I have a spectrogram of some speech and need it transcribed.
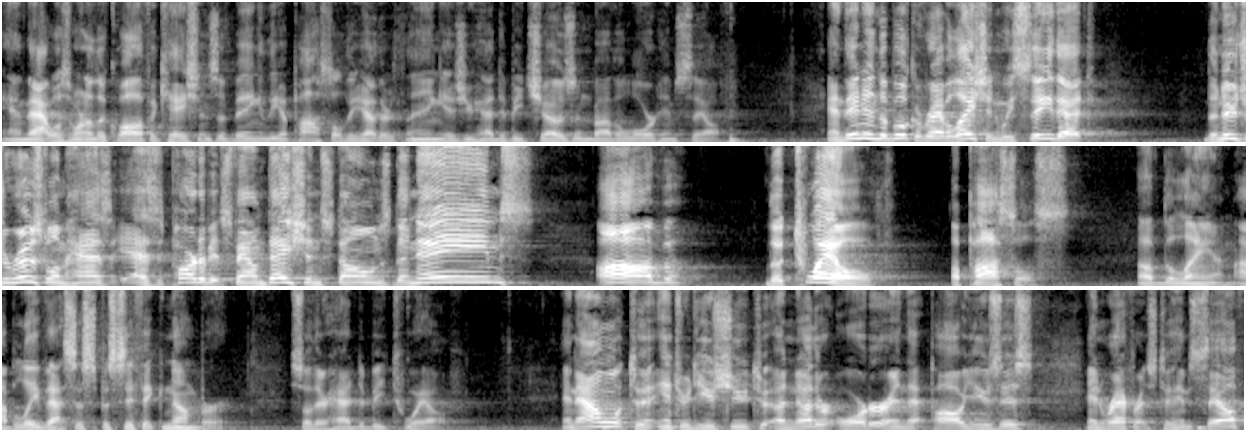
And that was one of the qualifications of being the apostle. The other thing is you had to be chosen by the Lord himself. And then in the book of Revelation, we see that the New Jerusalem has, as part of its foundation stones, the names of the 12 apostles of the Lamb. I believe that's a specific number, so there had to be 12. And now I want to introduce you to another order, and that Paul uses in reference to himself.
